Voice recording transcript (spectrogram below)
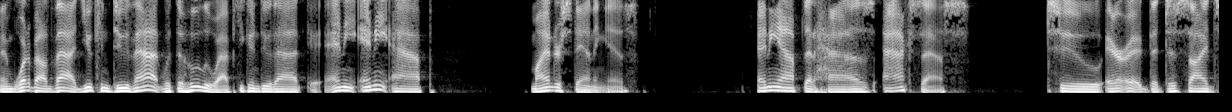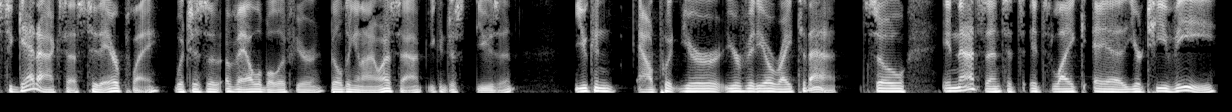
And what about that? You can do that with the Hulu app. You can do that any any app. My understanding is any app that has access to air uh, that decides to get access to the AirPlay, which is available if you're building an iOS app, you can just use it. You can output your your video right to that. So in that sense, it's it's like a, your TV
